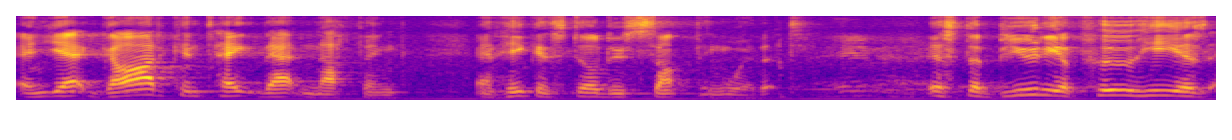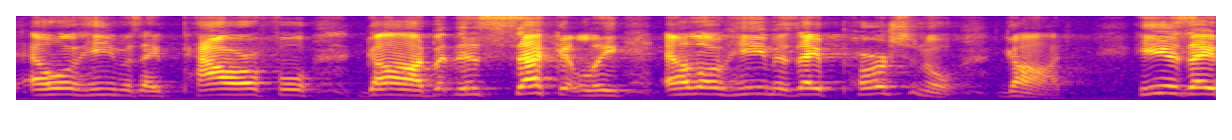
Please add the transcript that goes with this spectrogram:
And yet, God can take that nothing and He can still do something with it. It's the beauty of who he is. Elohim is a powerful God. But then, secondly, Elohim is a personal God. He is a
